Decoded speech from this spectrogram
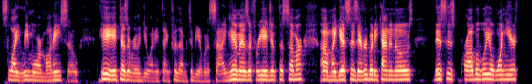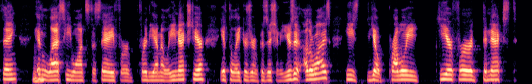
slightly more money. So it doesn't really do anything for them to be able to sign him as a free agent this summer. Um, my guess is everybody kind of knows this is probably a one year thing mm-hmm. unless he wants to stay for for the MLE next year if the Lakers are in position to use it. Otherwise, he's you know probably here for the next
